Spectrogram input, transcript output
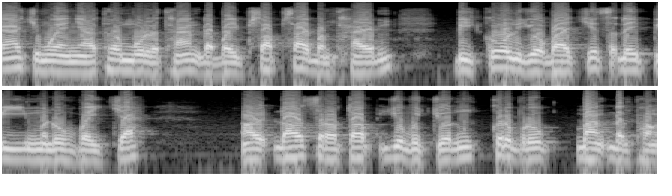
ការជាមួយអាជ្ញាធរមូលដ្ឋានដើម្បីផ្សព្វផ្សាយបន្ថែម ពីគោលនយោបាយជាតិស្តីពីមនុស្សវ័យចាស់ឲ្យដល់ស្រទាប់យុវជនគ្រប់រូបបានដឹងផង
